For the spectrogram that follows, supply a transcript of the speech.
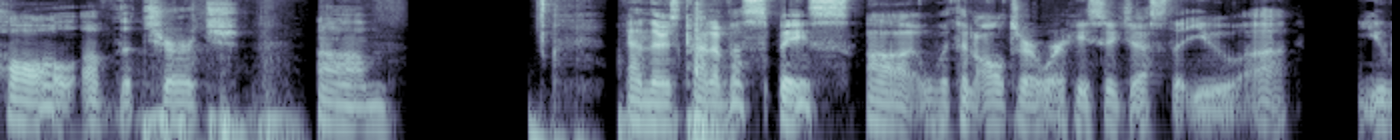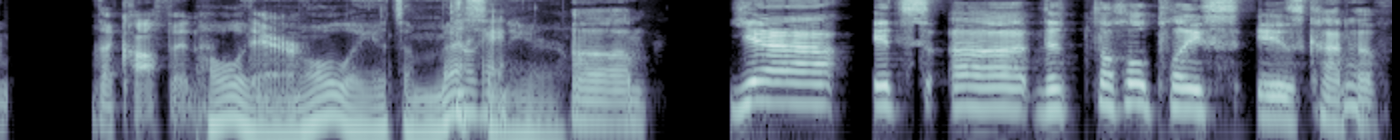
hall of the church. Um, and there's kind of a space uh with an altar where he suggests that you uh you the coffin Holy there. moly, it's a mess in here. Um, yeah, it's uh the the whole place is kind of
